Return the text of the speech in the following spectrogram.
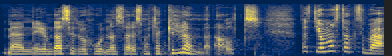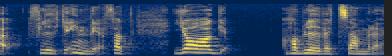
Men i de där situationerna så är det som att jag glömmer allt. Fast jag måste också bara flika in det. För att jag har blivit sämre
